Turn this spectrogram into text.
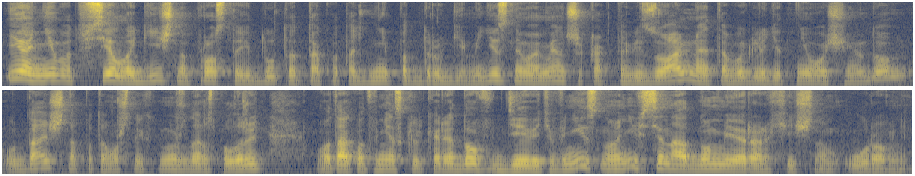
И они вот все логично просто идут вот так вот одни под другим. Единственный момент, что как-то визуально это выглядит не очень удобно, удачно, потому что их нужно расположить вот так вот в несколько рядов 9 вниз, но они все на одном иерархичном уровне.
